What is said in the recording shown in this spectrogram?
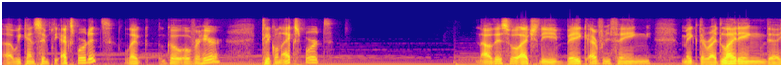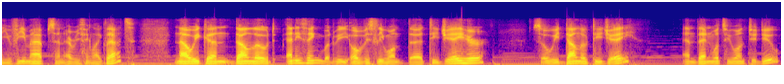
uh, we can simply export it. Like go over here, click on export. Now this will actually bake everything, make the right lighting, the UV maps and everything like that. Now we can download anything, but we obviously want the TGA here. So we download TGA, and then what we want to do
